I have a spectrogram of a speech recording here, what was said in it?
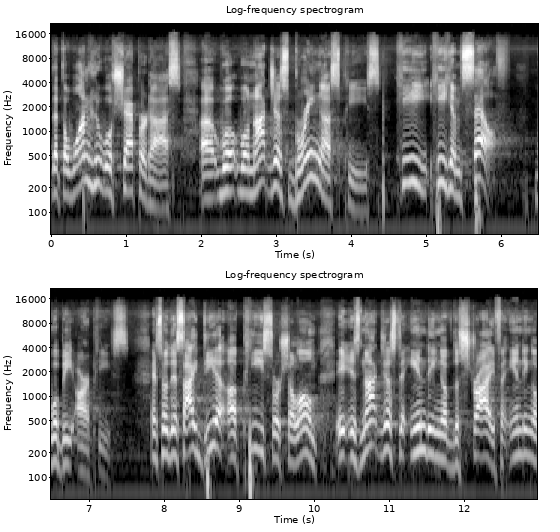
that the one who will shepherd us uh, will, will not just bring us peace, he, he himself will be our peace. And so, this idea of peace or shalom is not just the ending of the strife, an ending of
